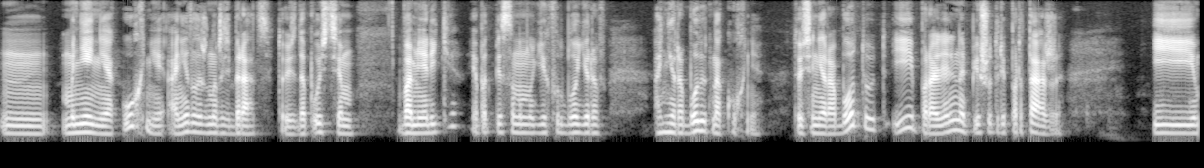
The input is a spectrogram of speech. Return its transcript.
мнение о кухне, они должны разбираться. То есть, допустим, в Америке, я подписан на многих фудблогеров, они работают на кухне. То есть они работают и параллельно пишут репортажи. И,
